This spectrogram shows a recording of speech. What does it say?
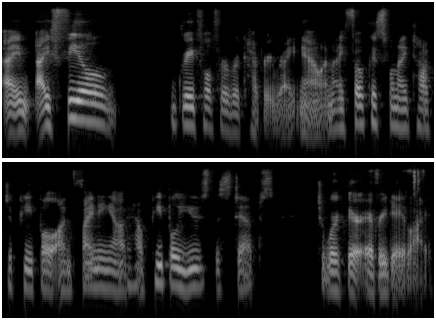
I, I feel grateful for recovery right now. And I focus when I talk to people on finding out how people use the steps to work their everyday life.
